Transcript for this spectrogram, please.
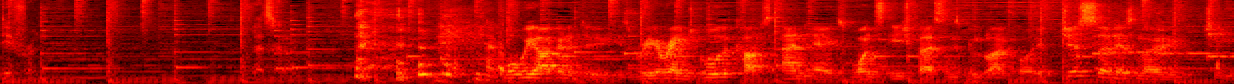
different. Let's go. What we are going to do is rearrange all the cups and eggs once each person has been blindfolded, just so there's no cheating.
